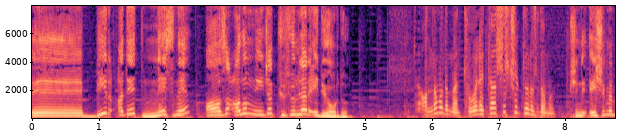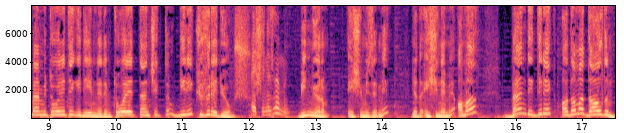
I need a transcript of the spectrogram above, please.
e, bir adet nesne ağza alınmayacak küfürler ediyordu. Anlamadım ben tuvaletten siz çıktığınızda mı? Şimdi eşime ben bir tuvalete gideyim dedim. Tuvaletten çıktım biri küfür ediyormuş. Eşinize mi? Bilmiyorum eşimize mi ya da eşine mi ama ben de direkt adama daldım.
